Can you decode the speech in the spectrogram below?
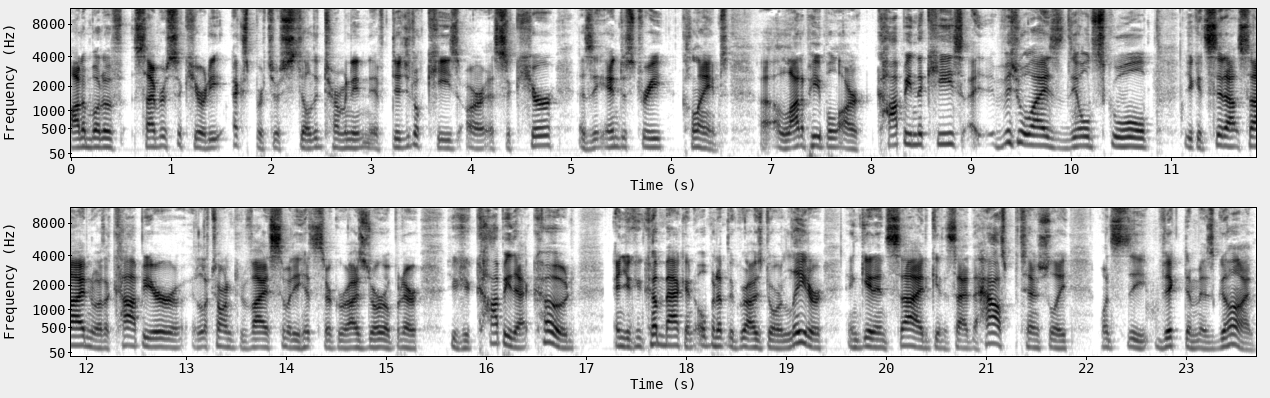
automotive cybersecurity experts are still determining if digital keys are as secure as the industry claims. Uh, a lot of people are copying the keys. Visualize the old school. You could sit outside and with a copier, electronic device, somebody hits their garage door opener, you could copy that code and you can come back and open up the garage door later and get inside, get inside the house potentially once the victim is gone.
